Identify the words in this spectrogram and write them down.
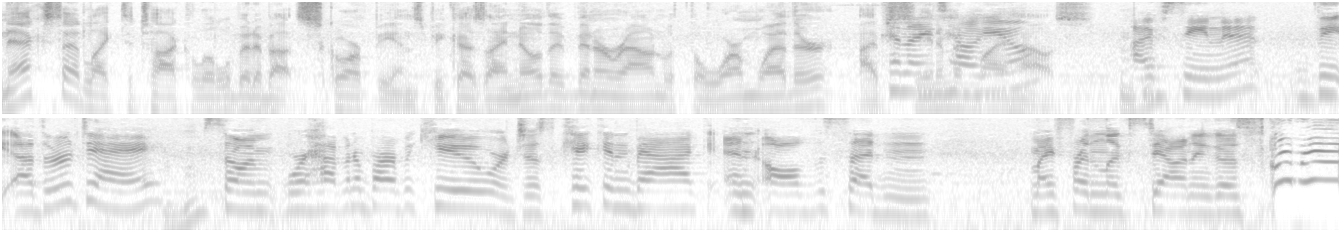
Next, I'd like to talk a little bit about scorpions because I know they've been around with the warm weather. I've Can seen I them in my you? house. Mm -hmm. I've seen it the other day. Mm -hmm. So I'm, we're having a barbecue, we're just kicking back, and all of a sudden, my friend looks down and goes, Scorpion!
